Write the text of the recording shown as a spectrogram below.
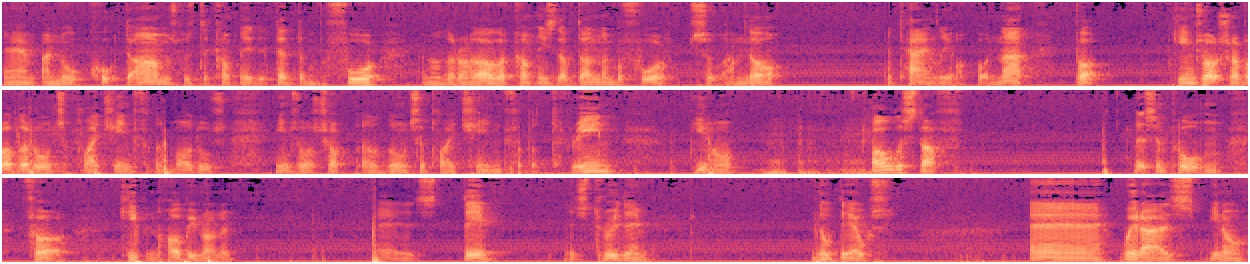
Um, I know Coat d'Arms was the company that did them before. I know there are other companies that have done them before, so I'm not entirely up on that. But Games Workshop are their own supply chain for the models. Games Workshop are their own supply chain for the terrain. You know, all the stuff that's important for keeping the hobby running is them. It's through them. Nobody else. Uh, whereas, you know,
